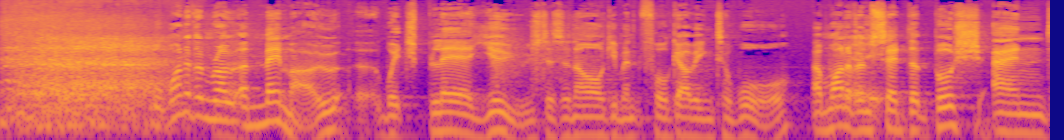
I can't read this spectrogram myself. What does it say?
Well, one of them wrote a memo uh, which Blair used as an argument for going to war, and one of them said that Bush and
